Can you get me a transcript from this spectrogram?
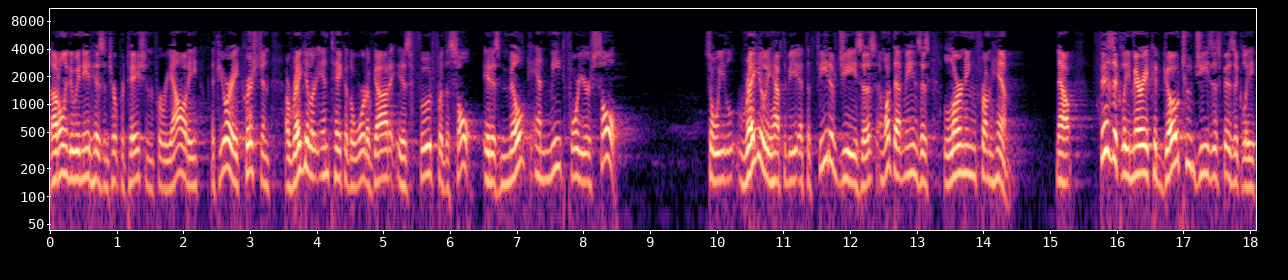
Not only do we need His interpretation for reality, if you are a Christian, a regular intake of the Word of God is food for the soul. It is milk and meat for your soul. So we regularly have to be at the feet of Jesus, and what that means is learning from Him. Now, physically, Mary could go to Jesus physically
